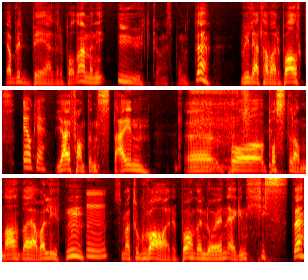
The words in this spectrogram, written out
jeg har blitt bedre på det, men i utgangspunktet vil jeg ta vare på alt. Okay. Jeg fant en stein uh, på, på, stranda da jeg var liten, mm. som jeg tok vare på. Den lå i en egen kiste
